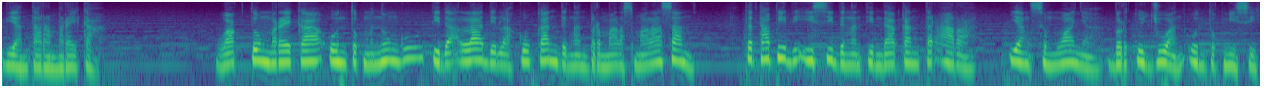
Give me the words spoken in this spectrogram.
di antara mereka. Waktu mereka untuk menunggu tidaklah dilakukan dengan bermalas-malasan, tetapi diisi dengan tindakan terarah yang semuanya bertujuan untuk misi.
